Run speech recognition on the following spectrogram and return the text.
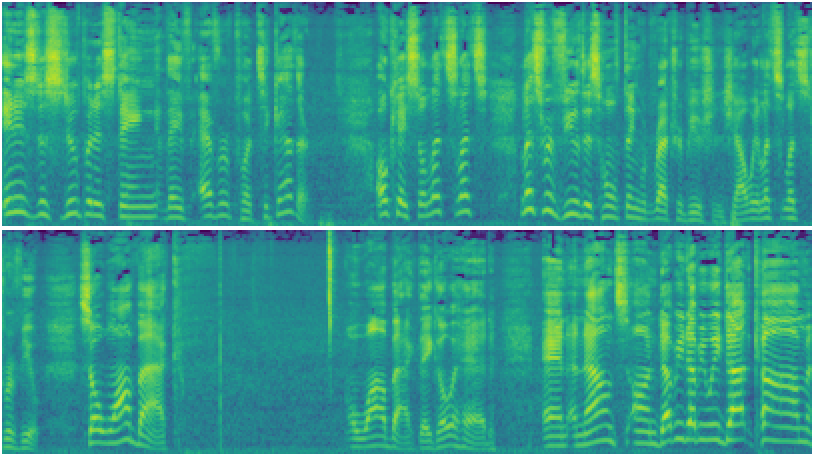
It is the stupidest thing they've ever put together. Okay, so let's let's let's review this whole thing with retribution, shall we? Let's let's review. So a while back, a while back, they go ahead and announce on WWE.com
